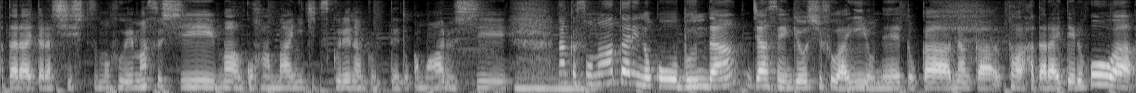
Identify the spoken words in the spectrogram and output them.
働いたら支出も増えますし、まあ、ご飯毎日作れなくってとかもあるし、なんかそのあたりのこう分断じゃあ専業主婦はいいよねとかなんかた働いてる方は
